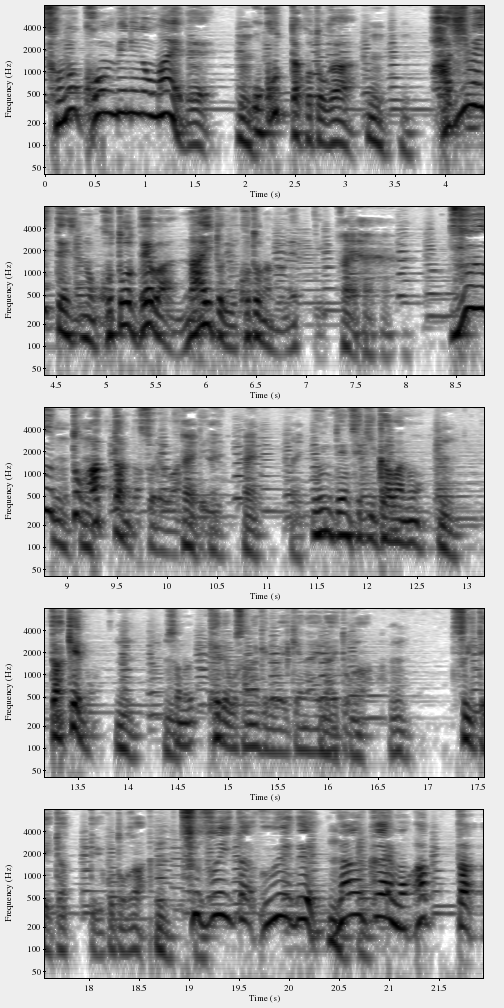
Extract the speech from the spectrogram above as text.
そのコンビニの前でうん。起こったことがうん。初めてのことではないということなのねっていう。はい。はい。ずーっとあったんだ、それははい。っていう。はい。はい。運転席側のうん。だけの、うん。その手で押さなければいけないライトがうん。ついていたっていうことがうん。続いた上でうん何回もあった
